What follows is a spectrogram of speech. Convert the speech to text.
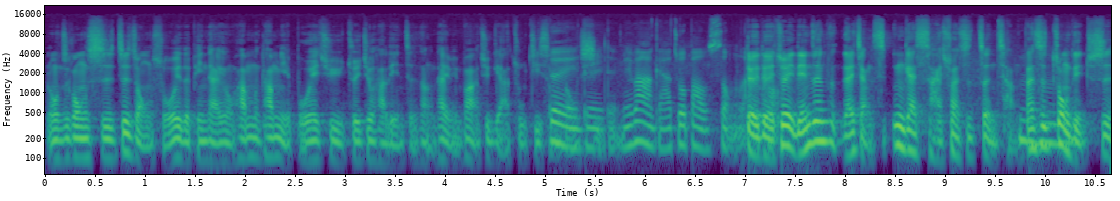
融资公司这种所谓的平台用，他们他们也不会去追究他廉政上，他也没办法去给他注记什么东西，对对对，没办法给他做报送了。对对，所以廉政来讲是应该是还算是正常，嗯、但是重点就是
